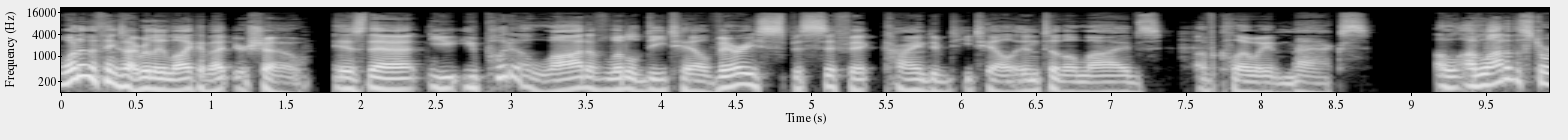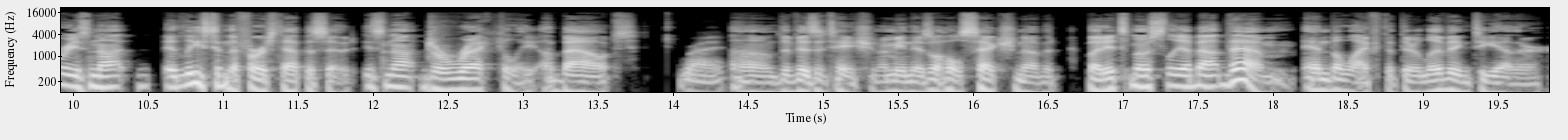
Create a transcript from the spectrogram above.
one of the things I really like about your show is that you, you put a lot of little detail, very specific kind of detail into the lives of Chloe and Max. A, a lot of the story is not, at least in the first episode, is not directly about right um, the visitation. I mean, there's a whole section of it, but it's mostly about them and the life that they're living together.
